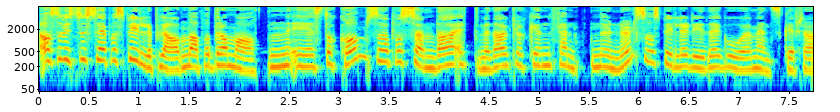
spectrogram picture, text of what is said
Altså Hvis du ser på spilleplanen da, på Dramaten i Stockholm, så på søndag ettermiddag klokken 15.00 så spiller de Det gode mennesket fra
